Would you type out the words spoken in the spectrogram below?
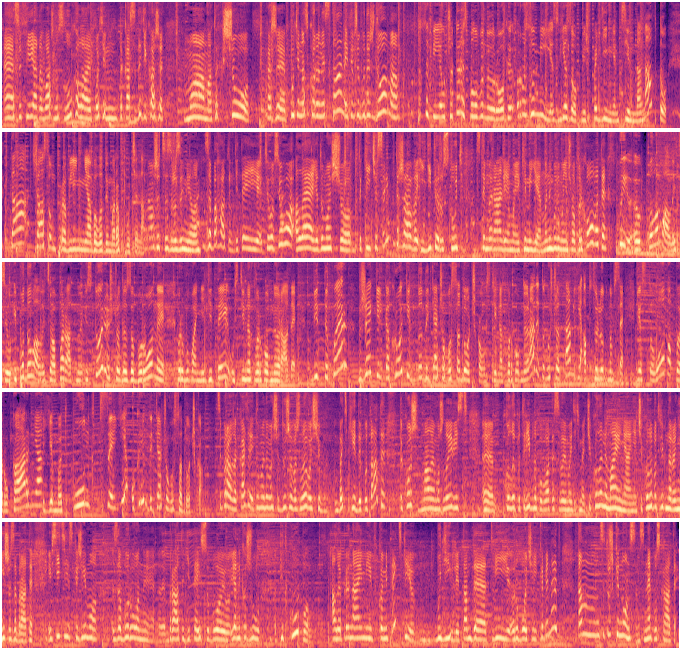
е, Софія уважно слухала, і потім така сидить і каже: Мама, так що? каже, Путіна скоро не стане, і ти вже будеш вдома. Софія у 4,5 роки розуміє зв'язок між падінням цін на нафту та часом правління Володимира Путіна. Вона вже це зрозуміла. Забагато в дітей цього всього, але я думаю, що в такі часи держава і діти ростуть з тими реаліями, якими є. Ми не будемо нічого приховувати. Ви е, поламали цю і подолали цю апаратну історію щодо заборони перебування дітей у стінах Верховної Ради. Відтепер вже кілька кроків до дитячого садочка у стінах Верховної Ради, тому що там є абсолютно все. Є столова, перукарня, є медпункт, все є, окрім дитячого садочка. Це правда, Катя, і тому я думаю, що дуже важливо, щоб батьки-депутати також мали можливість, е, коли потрібно побувати своїми дітьми, чи коли немає няні, чи коли потрібно раніше забрати. І всі ці, скажімо, заборони е, брати дітей з собою, я не кажу під купол. Але принаймні в комітетській будівлі, там де твій робочий кабінет, там це трошки нонсенс не пускати.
